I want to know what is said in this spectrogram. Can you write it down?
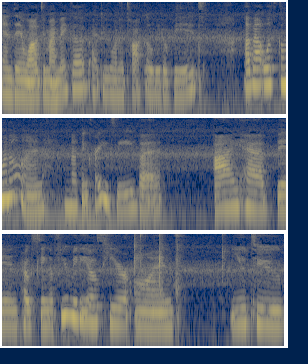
And then while I do my makeup, I do want to talk a little bit about what's going on. Nothing crazy, but I have been posting a few videos here on YouTube.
